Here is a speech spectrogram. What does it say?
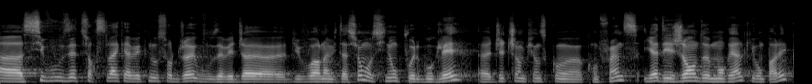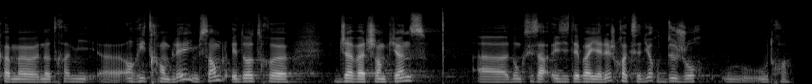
Euh, si vous êtes sur Slack avec nous sur Jug, vous avez déjà dû voir l'invitation, mais sinon vous pouvez le googler, euh, Jet Champions Conference. Il y a des gens de Montréal qui vont parler, comme euh, notre ami Henri Tremblay, il me semble, et d'autres Java Champions. donc c'est ça, n'hésitez pas à y aller, je crois que ça dure deux jours ou, ou trois.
